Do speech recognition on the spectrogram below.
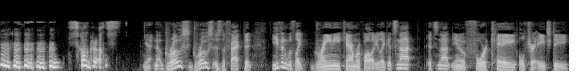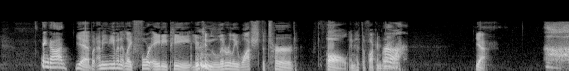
So gross. Yeah, no, gross. Gross is the fact that even with like grainy camera quality, like it's not it's not you know 4K Ultra HD. Thank God. Yeah, but I mean even at like 480p, you can literally watch the turd fall and hit the fucking ground. Ugh. Yeah.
